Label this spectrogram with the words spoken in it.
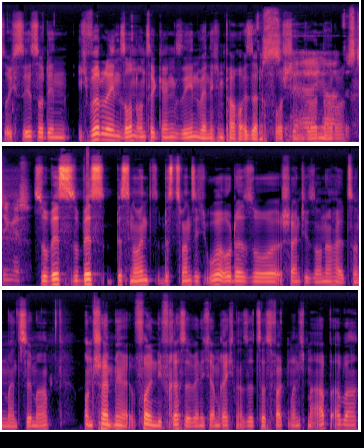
So, ich sehe so den, ich würde den Sonnenuntergang sehen, wenn ich ein paar Häuser davor stehen äh, würden, ja, aber das Ding ist. so bis, so bis, bis, 9, bis 20 Uhr oder so scheint die Sonne halt so in mein Zimmer und scheint mir voll in die Fresse, wenn ich am Rechner sitze. Das fuckt manchmal ab, aber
